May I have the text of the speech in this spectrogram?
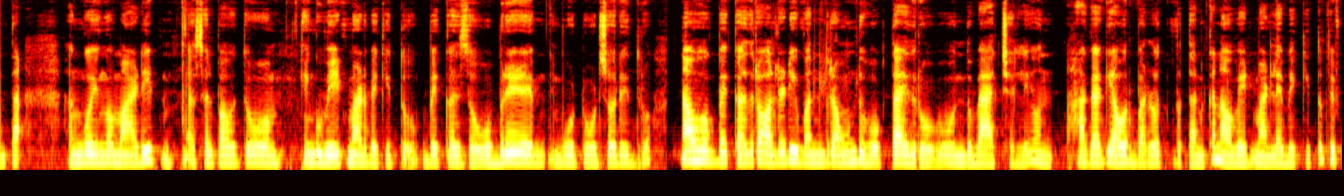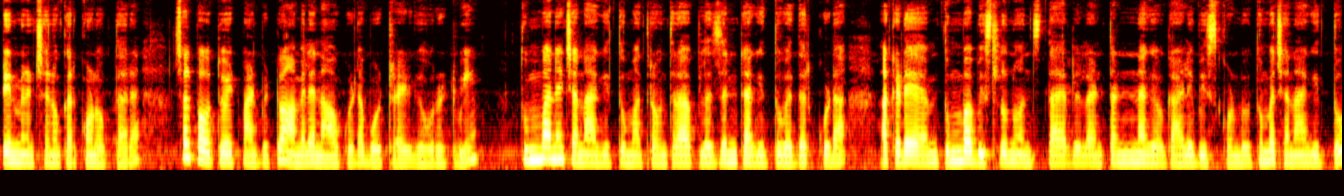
ಅಂತ. ಹಂಗೋ ಹಿಂಗೋ ಮಾಡಿ ಸ್ವಲ್ಪ ಹೊತ್ತು ಹಿಂಗೂ ವೆಯ್ಟ್ ಮಾಡಬೇಕಿತ್ತು. ಬಿಕಾಸ್ ಒಬ್ಬರೇ ಬೋಟ್ ಓಡಿಸೋರಿದ್ರು. ನಾವು ಹೋಗಬೇಕಾದ್ರೆ ಆಲ್ರೆಡಿ ಒಂದು ರೌಂಡ್ ಹೋಗ್ತಾ ಇದ್ರು ಒಂದು ಬ್ಯಾಚಲ್ಲಿ ಒಂದು, ಹಾಗಾಗಿ ಅವ್ರು ಬರೋ ತನಕ ನಾವು ವೆಯ್ಟ್ ಮಾಡಲೇಬೇಕಿತ್ತು. ಫಿಫ್ಟೀನ್ ಮಿನಿಟ್ಸ್ ಏನೋ ಕರ್ಕೊಂಡು ಹೋಗ್ತಾರೆ. ಸ್ವಲ್ಪ ಹೊತ್ತು ವೆಯ್ಟ್ ಮಾಡಿಬಿಟ್ಟು ಆಮೇಲೆ ನಾವು ಕೂಡ ಬೋಟ್ ರೈಡ್ಗೆ ಹೊರಟ್ವಿ. ತುಂಬಾ ಚೆನ್ನಾಗಿತ್ತು, ಮಾತ್ರ ಒಂಥರ ಪ್ಲೆಸೆಂಟ್ ಆಗಿತ್ತು ವೆದರ್ ಕೂಡ. ಆ ಕಡೆ ತುಂಬ ಬಿಸಿಲು ಅನಿಸ್ತಾ ಇರಲಿಲ್ಲ. ತಣ್ಣಗೆ ಗಾಳಿ ಬೀಸ್ಕೊಂಡು ತುಂಬ ಚೆನ್ನಾಗಿತ್ತು.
